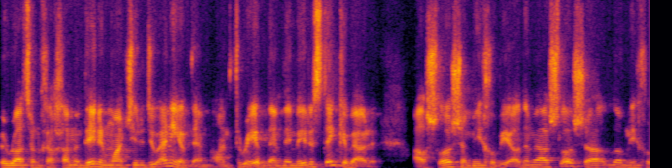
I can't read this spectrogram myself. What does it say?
beratzon chachamim. They didn't want you to do any of them. On three of them they made us think about it. Al shlosha michu al shlosha lo michu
